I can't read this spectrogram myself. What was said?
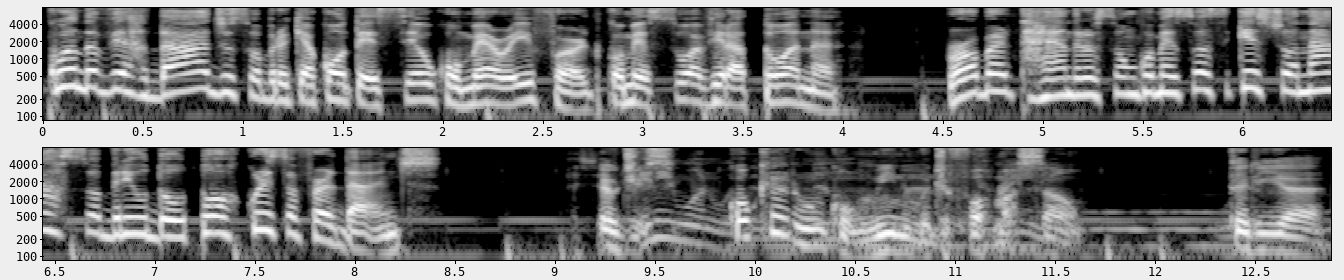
Quando a verdade sobre o que aconteceu com Mary Ford começou a vir à tona, Robert Henderson começou a se questionar sobre o Dr. Christopher Dante. Eu disse: qualquer um com o mínimo de formação teria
